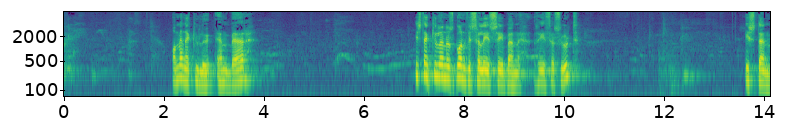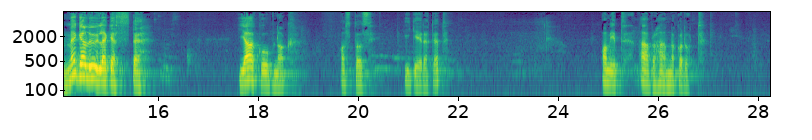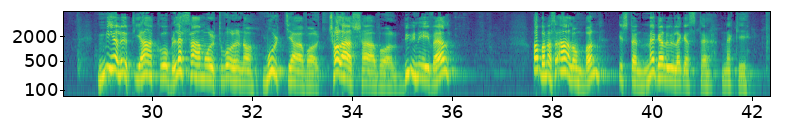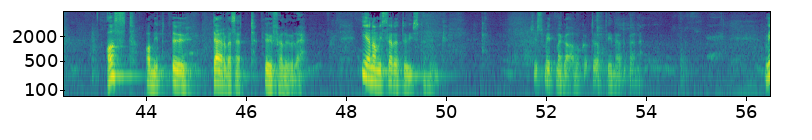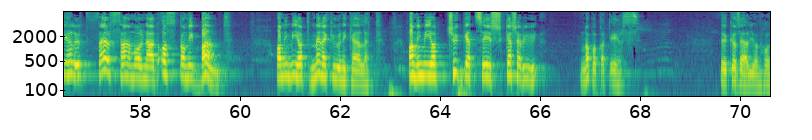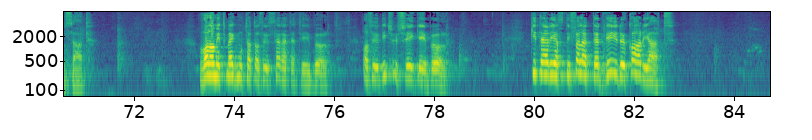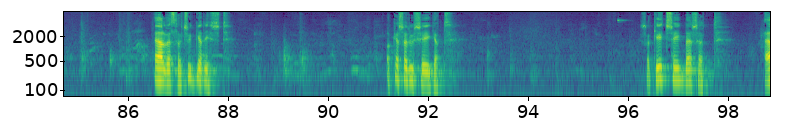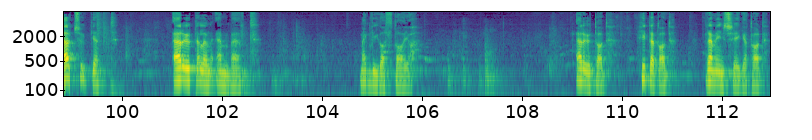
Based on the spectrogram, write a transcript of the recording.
a menekülő ember, Isten különös gondviselésében részesült, Isten megelőlegezte Jákobnak azt az ígéretet, amit Ábrahámnak adott. Mielőtt Jákob leszámolt volna múltjával, csalásával, bűnével, abban az álomban Isten megelőlegezte neki azt, amit ő tervezett ő felőle. Ilyen a mi szerető Istenünk. És ismét megállok a történetben. Mielőtt felszámolnád azt, ami bánt, ami miatt menekülni kellett, ami miatt csüggetsz és keserű napokat élsz, ő közel jön hozzád. Valamit megmutat az ő szeretetéből, az ő dicsőségéből. Kiterjeszti feletted védő karját. Elvesz a csüggedést, a keserűséget, és a kétségbe esett, elcsüggett, erőtelen embert megvigasztalja. Erőt ad, hitet ad, reménységet ad.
